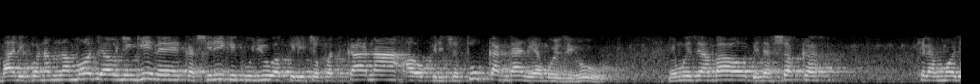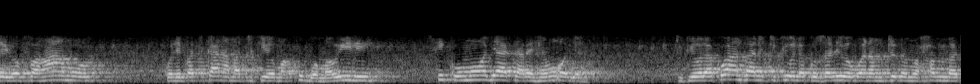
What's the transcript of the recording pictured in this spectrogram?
bali kwa namna moja au nyingine kashiriki kujua kilichopatikana au kilichotuka ndani ya mwezi huu. Ni mwezi ambao bila shaka kila mmoja yofahamu kulipatikana matukio makubwa mawili. Siku moja tarehe moja. Tukio la kwanza ni tukio la kuzaliwa bwana mtume Muhammad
